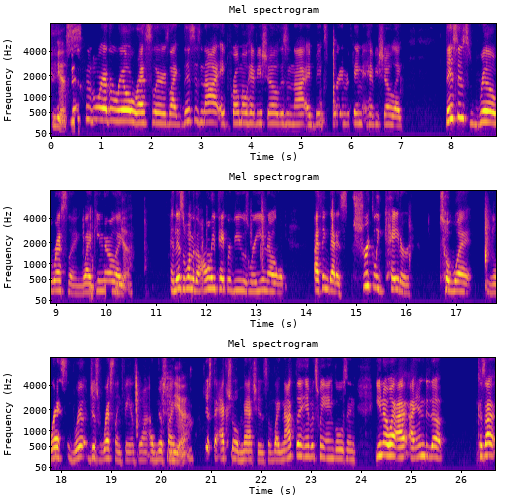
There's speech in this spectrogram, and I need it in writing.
yes. This is where the real wrestlers like this is not a promo heavy show. This is not a big sport entertainment heavy show. Like this is real wrestling. Like, you know, like yeah. And this is one of the only pay-per-views where you know I think that is strictly catered to what rest real, just wrestling fans want of just like yeah just the actual matches of like not the in between angles and you know what I, I ended up because I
